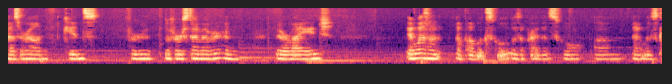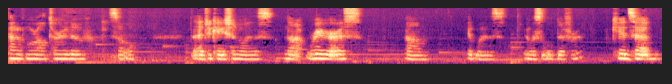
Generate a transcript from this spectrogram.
I was around kids for the first time ever and they were my age. It wasn't a public school, it was a private school. Um, it was kind of more alternative so the education was not rigorous. Um, it was it was a little different. Kids had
